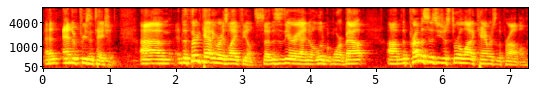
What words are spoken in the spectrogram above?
And end of presentation. Um, the third category is light fields. So this is the area I know a little bit more about. Um, the premise is you just throw a lot of cameras at the problem.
